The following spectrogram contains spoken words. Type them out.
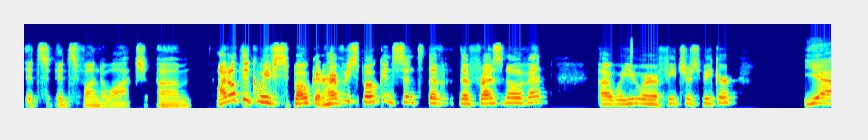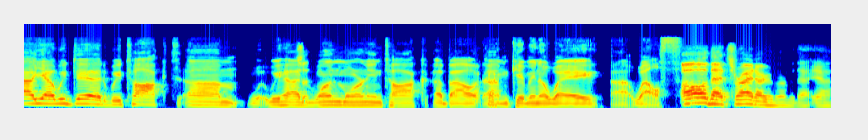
it's, it's fun to watch. Um, I don't think we've spoken. Have we spoken since the the Fresno event? Uh, where you were a feature speaker? Yeah, yeah, we did. We talked. Um, we had So- one morning talk about Okay. um giving away uh, wealth. Oh, that's right. I remember that. Yeah,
